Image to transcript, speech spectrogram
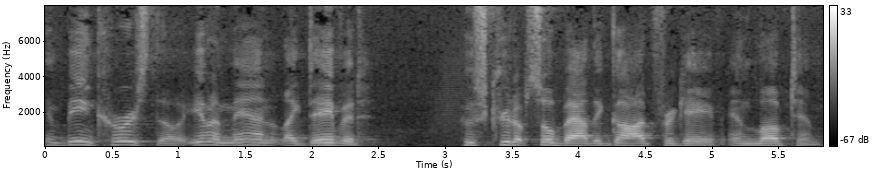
And be encouraged, though, even a man like David, who screwed up so badly, God forgave and loved him.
